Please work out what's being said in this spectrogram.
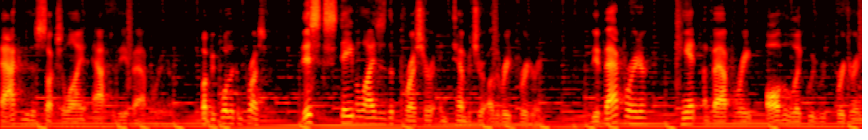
back into the suction line after the evaporator, but before the compressor. This stabilizes the pressure and temperature of the refrigerant. The evaporator can't evaporate all the liquid refrigerant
